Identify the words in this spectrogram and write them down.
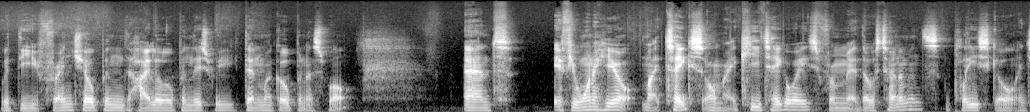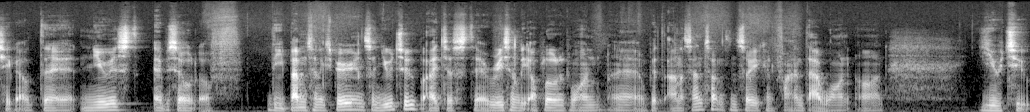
with the French Open, the Hylo Open this week, Denmark Open as well. And if you want to hear my takes or my key takeaways from uh, those tournaments, please go and check out the newest episode of the Badminton Experience on YouTube. I just uh, recently uploaded one uh, with Anders Antonsen, so you can find that one on YouTube.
